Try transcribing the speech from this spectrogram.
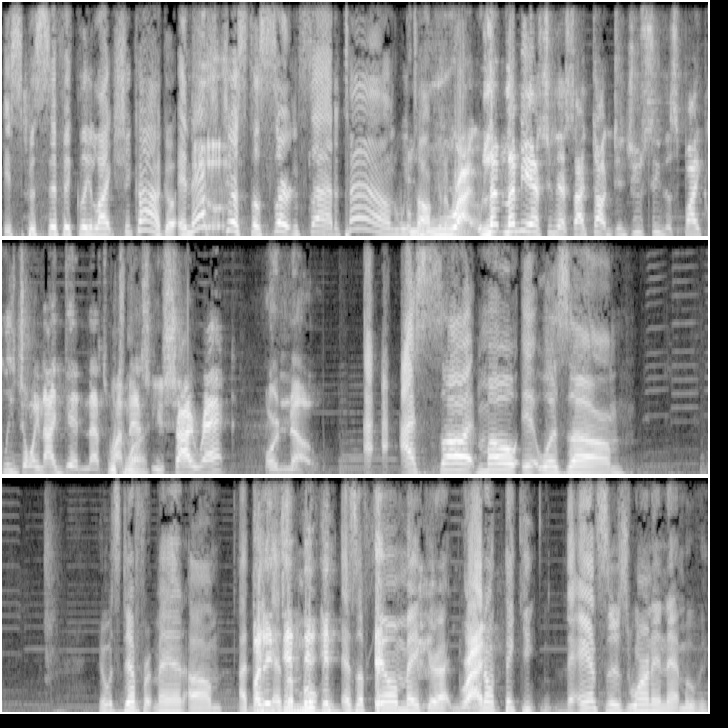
is specifically like Chicago, and that's just a certain side of town we talking about. right. Let, let me ask you this. I thought, did you see the Spike Lee joint? I did, and that's why Which I'm one? asking you. Chi-Raq or no? I, I saw it, Mo. It was um, it was different, man. Um, I But think as a movie, it- as a filmmaker, I, I don't think you the answers weren't in that movie.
